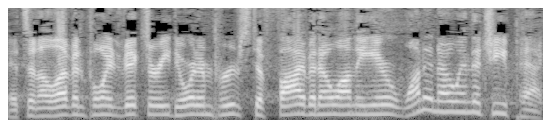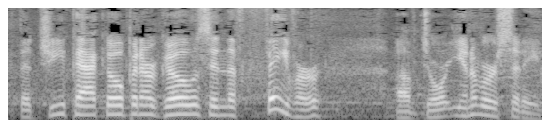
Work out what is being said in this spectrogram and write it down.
It's an 11 point victory. Dordt improves to 5 0 on the year, 1 0 in the GPAC. The GPAC opener goes in the favor of Dordt University.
